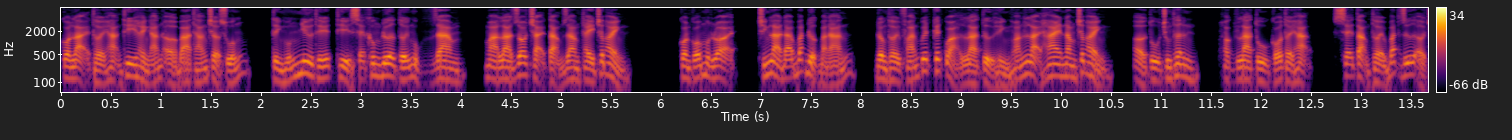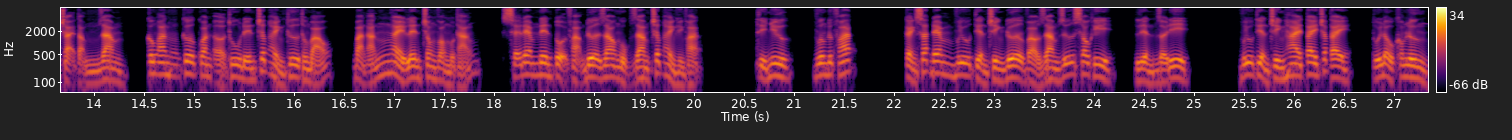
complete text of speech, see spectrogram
còn lại thời hạn thi hành án ở ba tháng trở xuống, tình huống như thế thì sẽ không đưa tới ngục giam, mà là do trại tạm giam thay chấp hành. Còn có một loại, chính là đã bắt được bản án, đồng thời phán quyết kết quả là tử hình hoãn lại hai năm chấp hành, ở tù trung thân, hoặc là tù có thời hạn, sẽ tạm thời bắt giữ ở trại tạm giam, công an cơ quan ở thu đến chấp hành thư thông báo, bản án ngày lên trong vòng một tháng, sẽ đem nên tội phạm đưa giao ngục giam chấp hành hình phạt. Thì như, vương đức phát, cảnh sát đem view tiền trình đưa vào giam giữ sau khi liền rời đi. Vưu tiền trình hai tay chắp tay, túi đầu không lưng,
